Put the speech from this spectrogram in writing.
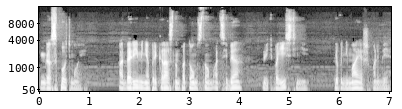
«Господь мой, одари меня прекрасным потомством от себя, ведь поистине ты внимаешь мольбе».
